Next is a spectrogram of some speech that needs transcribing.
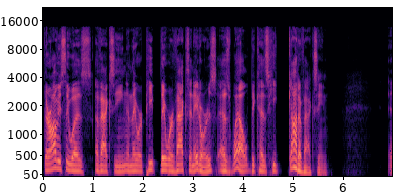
There obviously was a vaccine, and they were peop- they were vaccinators as well because he got a vaccine. Uh,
